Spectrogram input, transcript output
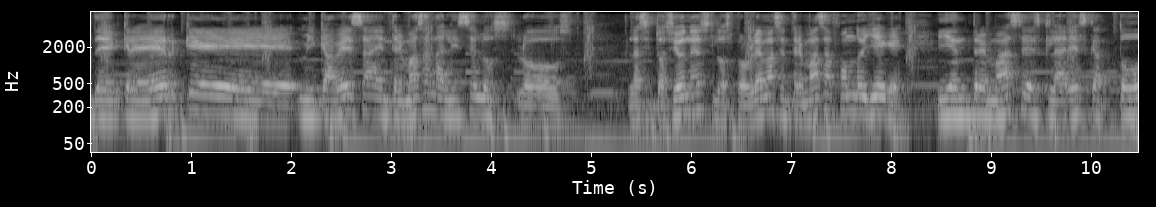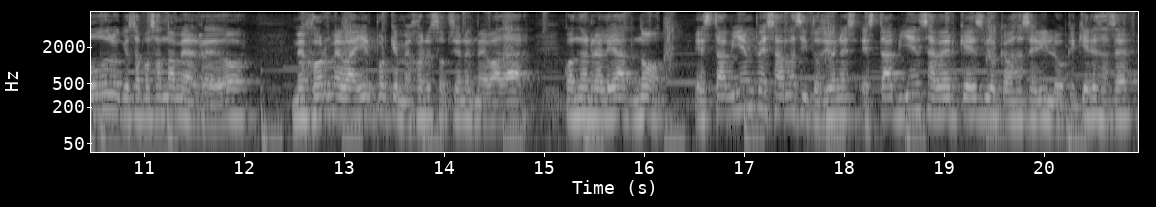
de creer que mi cabeza, entre más analice los, los, las situaciones, los problemas, entre más a fondo llegue y entre más se esclarezca todo lo que está pasando a mi alrededor, mejor me va a ir porque mejores opciones me va a dar. Cuando en realidad no, está bien pesar las situaciones, está bien saber qué es lo que vas a hacer y lo que quieres hacer,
